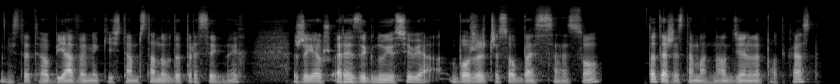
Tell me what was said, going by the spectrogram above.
niestety objawem jakichś tam stanów depresyjnych, że ja już rezygnuję z siebie, bo rzeczy są bez sensu. To też jest temat na oddzielny podcast.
